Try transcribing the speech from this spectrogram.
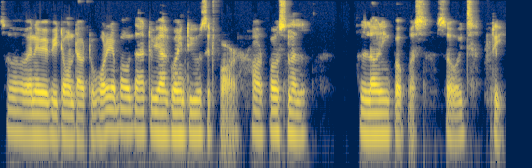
So anyway we don't have to worry about that. We are going to use it for our personal learning purpose. So it's free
